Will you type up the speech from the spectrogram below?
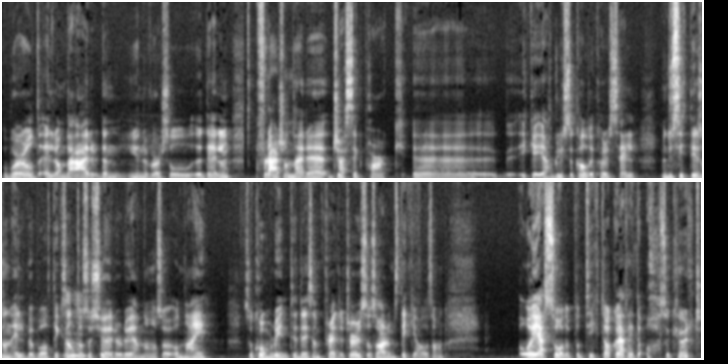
World, eller om det er den Universal-delen. For det er sånn der eh, Jurassic Park eh, ikke, Jeg har ikke lyst til å kalle det karusell, men du sitter i sånn elvebåt, ikke sant? og så kjører du gjennom, og så Å nei! Så kommer du inn til liksom Predators, og så har de stikket alle sammen. Og jeg så det på TikTok, og jeg tenkte åh, så kult.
